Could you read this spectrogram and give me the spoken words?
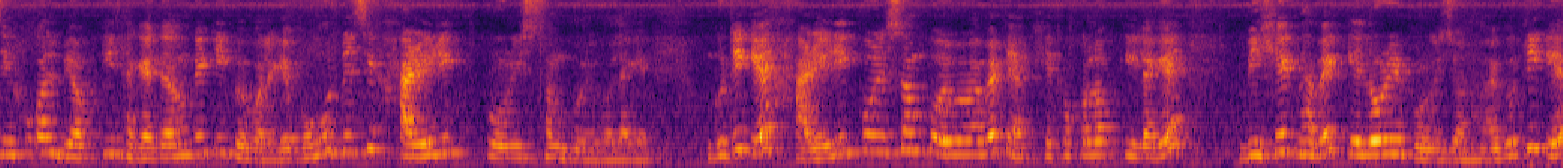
যিসকল ব্যক্তি থাকে তেওঁলোকে কি কৰিব লাগে? বহুত বেছি শাৰীৰিক পৰিশ্ৰম কৰিব লাগে। গতিকে শাৰীৰিক পৰিশ্ৰম কৰিবৰ বাবে তেখেতসকলক কি লাগে? বিশেষভাৱে কেলৰিৰ প্ৰয়োজন হয়। গতিকে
